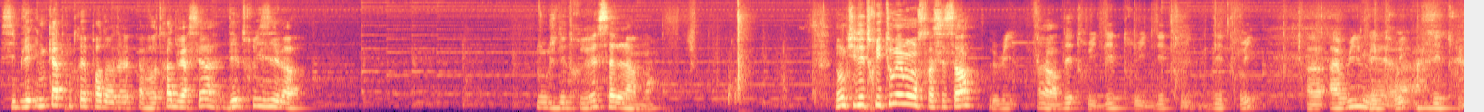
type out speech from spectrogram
ciblez une carte contrôlée par votre adversaire, détruisez-la. Donc je détruirai celle-là, moi. Donc tu détruis tous mes monstres, c'est ça? Oui. Alors détruit, détruit, détruit, détruit, Euh, ah oui, mais. détruit, euh, détruit.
